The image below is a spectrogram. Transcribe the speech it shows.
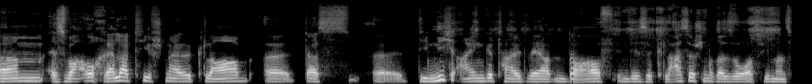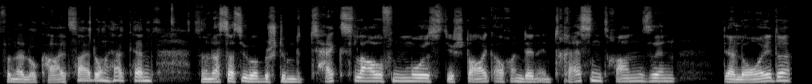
Ähm, es war auch relativ schnell klar, äh, dass äh, die nicht eingeteilt werden darf in diese klassischen Ressorts, wie man es von der Lokalzeitung her kennt, sondern dass das über bestimmte Tags laufen muss, die stark auch an den Interessen dran sind der Leute.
